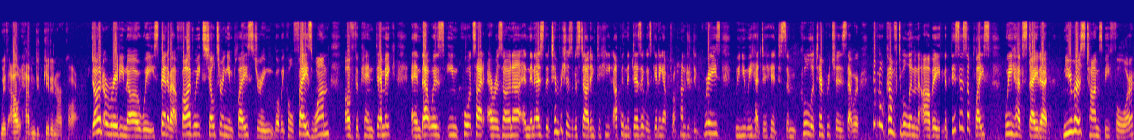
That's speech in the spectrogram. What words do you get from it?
without having to get in our car. Don't already know, we spent about five weeks sheltering in place during what we call phase one of the pandemic, and that was in Quartzsite, Arizona. And then as the temperatures were starting to heat up in the desert, was getting up to 100 degrees, we knew we had to head to some cooler temperatures that were a bit more comfortable in an RV. But this is a place we have stayed at numerous times before.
